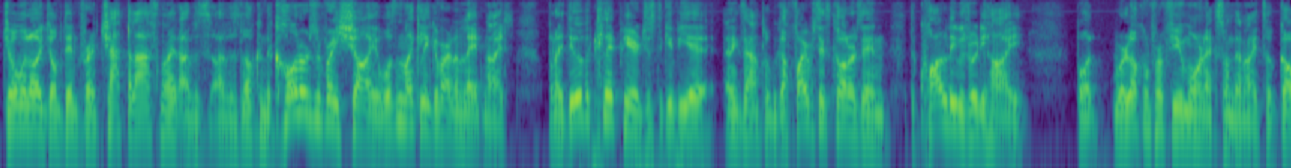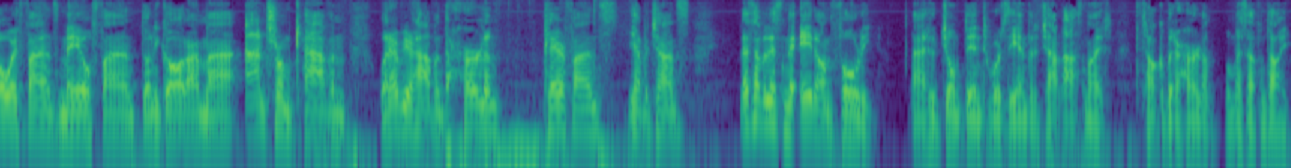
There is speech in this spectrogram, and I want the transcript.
Joe Molloy jumped in for a chat the last night. I was I was looking. The callers were very shy. It wasn't like League of Ireland late night, but I do have a clip here just to give you an example. We got five or six callers in. The quality was really high, but we're looking for a few more next Sunday night. So Galway fans, Mayo fans, Donegal, Armagh, Antrim, Cavan, whatever you're having, the hurling, Clare fans, you have a chance. Let's have a listen to Adon Foley, uh, who jumped in towards the end of the chat last night to talk a bit of hurling with myself and Daithí.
